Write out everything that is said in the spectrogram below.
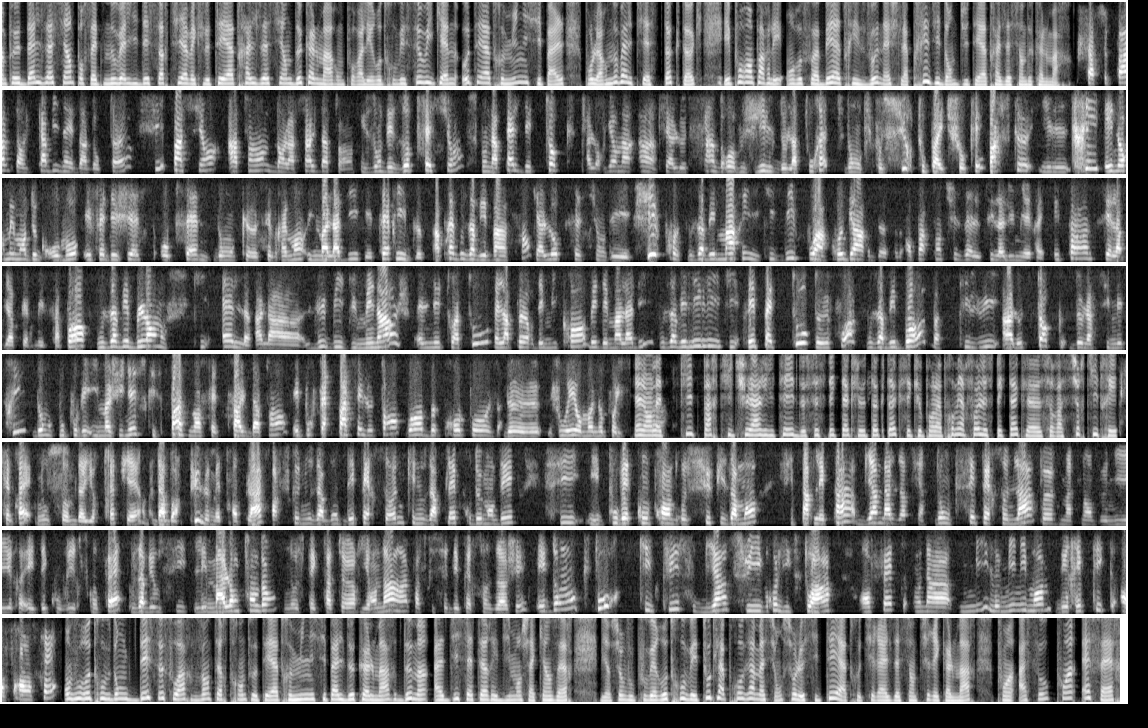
Un peu d'alsacien pour cette nouvelle idée sortie avec le théâtre alsacien de Colmar. On pourra les retrouver ce week-end au théâtre municipal pour leur nouvelle pièce Toc Toc. Et pour en parler, on reçoit Béatrice Vonech, la présidente du théâtre alsacien de Colmar. Ça se passe dans le cabinet d'un docteur six patients attendent dans la salle d'attente. Ils ont des obsessions, ce qu'on appelle des TOC. Alors, il y en a un qui a le syndrome Gilles de la Tourette, donc il faut surtout pas être choqué parce qu'il crie énormément de gros mots et fait des gestes obscènes. Donc, euh, c'est vraiment une maladie qui est terrible. Après, vous avez Vincent qui a l'obsession des chiffres. Vous avez Marie qui dix fois regarde en partant de chez elle si la lumière est éteinte, si elle a bien fermé sa porte. Vous avez Blanche qui, elle, a la lubie du ménage. Elle nettoie tout. Elle a peur des microbes et des maladies. Vous avez Lily qui répète tout deux fois. Vous avez Bob qui, lui, a le toc de la symétrie. Donc, vous pouvez imaginer ce qui se passe dans cette salle d'attente. Et pour faire passer le temps, Bob propose de jouer au Monopoly. alors, la petite particularité de ce spectacle Toc Toc, c'est que pour la première fois, le spectacle sera surtitré. C'est vrai, nous sommes d'ailleurs très fiers d'avoir pu le mettre en place parce que nous avons des personnes qui nous appelaient pour demander s'ils pouvaient comprendre suffisamment s'ils parlaient pas bien alsacien. Donc ces personnes-là peuvent maintenant venir et découvrir ce qu'on fait. Vous avez aussi les malentendants, nos spectateurs, il y en a, hein, parce que c'est des personnes âgées. Et donc pour qu'ils puissent bien suivre l'histoire en fait, on a mis le minimum des répliques en français. On vous retrouve donc dès ce soir, 20h30, au théâtre municipal de Colmar, demain à 17h et dimanche à 15h. Bien sûr, vous pouvez retrouver toute la programmation sur le site théâtre-alsacien-colmar.asso.fr.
